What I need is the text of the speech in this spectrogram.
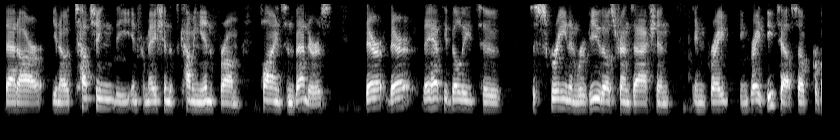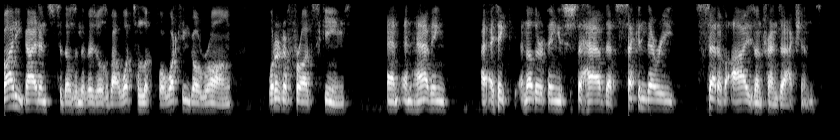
that are, you know, touching the information that's coming in from clients and vendors. They're, they're, they have the ability to to screen and review those transactions in great in great detail. So providing guidance to those individuals about what to look for, what can go wrong, what are the fraud schemes, and and having I think another thing is just to have that secondary set of eyes on transactions.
